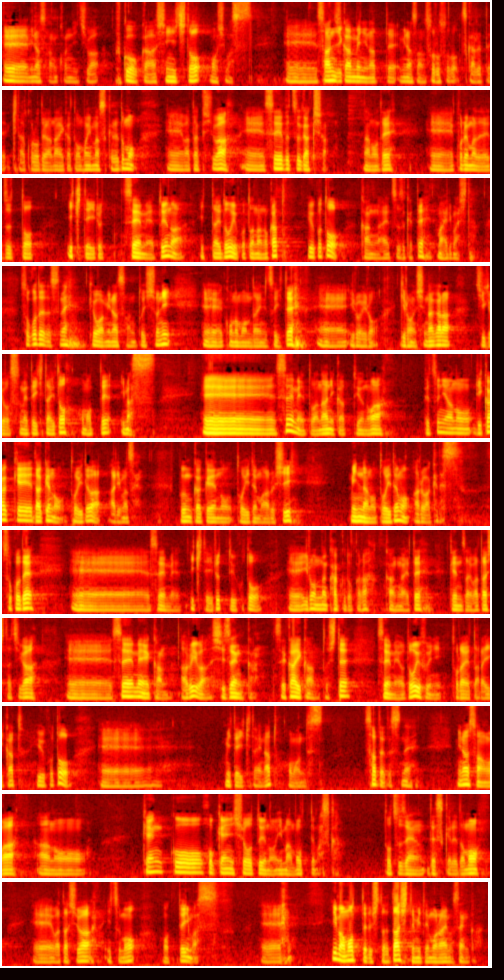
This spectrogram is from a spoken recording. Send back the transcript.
えー、皆さんこんにちは。福岡真一と申します、えー、3時間目になって皆さんそろそろ疲れてきた頃ではないかと思いますけれども、えー、私は、え生物学者なので、えこれまでずっと生きている生命というのは一体どういうことなのかということを考え続けてまいりました。そこでですね今日は皆さんと一緒に、えこの問題について、えー、いろいろ議論しながら授業を進めていきたいと思っています、えー、生命とは何かっていうのは別にあの理科系だけの問いではありません。文化系の問いでもあるしみんなの問いでもあるわけです。そこで、えー、生命生きているっていうことを、えー、いろんな角度から考えて現在私たちが、えー、生命観あるいは自然観世界観として生命をどういうふうに捉えたらいいかということを、えー、見ていきたいなと思うんです。さてですね皆さんはあの健康保険証というのを今持ってますか？突然ですけれども、えー、私はいつも持っています、えー、今持ってる人は出してみてもらえませんか？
